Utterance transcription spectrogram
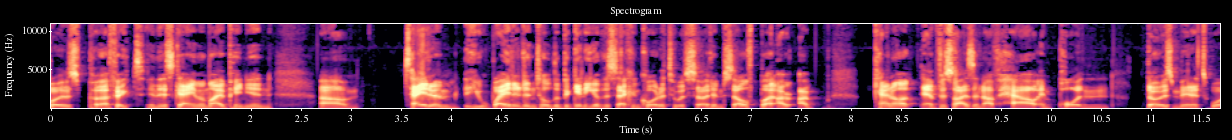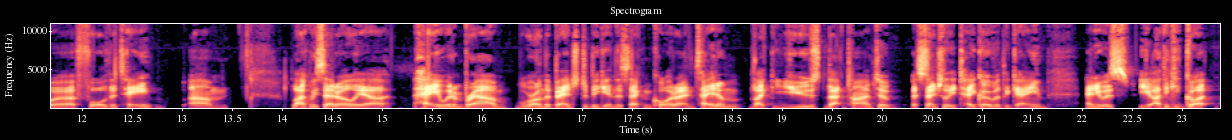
was perfect in this game, in my opinion. Um, Tatum, he waited until the beginning of the second quarter to assert himself, but I, I cannot emphasize enough how important those minutes were for the team. Um, like we said earlier, Hayward and Brown were on the bench to begin the second quarter, and Tatum like used that time to essentially take over the game. And he was, I think he got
